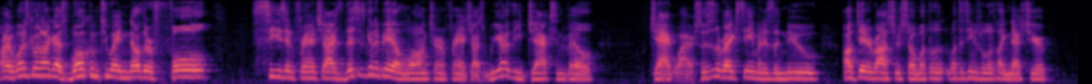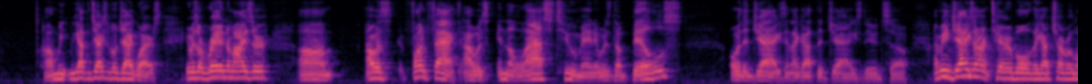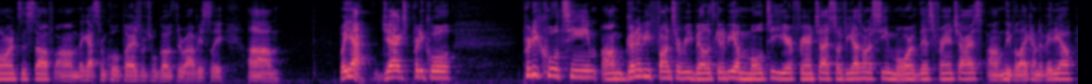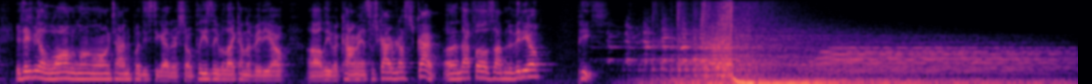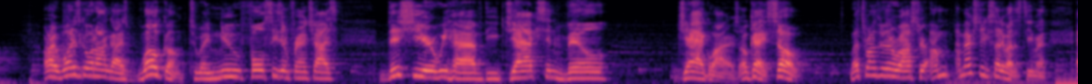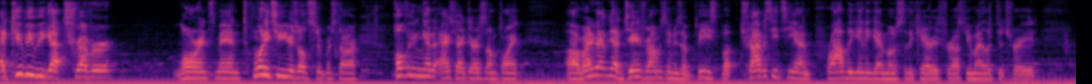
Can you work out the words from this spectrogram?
All right, what is going on, guys? Welcome to another full season franchise. This is going to be a long term franchise. We are the Jacksonville Jaguars. So this is a Regs team. It is a new updated roster. So what the what the teams will look like next year. Um, we, we got the Jacksonville Jaguars. It was a randomizer. Um, I was fun fact. I was in the last two, man. It was the Bills or the Jags, and I got the Jags, dude. So I mean, Jags aren't terrible. They got Trevor Lawrence and stuff. Um, they got some cool players, which we'll go through, obviously. Um, but yeah, Jags pretty cool. Pretty cool team. Um, gonna be fun to rebuild. It's gonna be a multi-year franchise. So if you guys want to see more of this franchise, um, leave a like on the video. It takes me a long, long, long time to put these together. So please leave a like on the video. Uh, leave a comment and subscribe if you're not subscribed. Other than that, fellas, stop in the video. Peace. All right, what is going on, guys? Welcome to a new full season franchise. This year we have the Jacksonville Jaguars. Okay, so let's run through their roster. I'm, I'm actually excited about this team, man. At QB, we got Trevor Lawrence, man, 22 years old superstar. Hopefully, we can get an X Factor at some point. Uh, running back, we got James Robinson, who's a beast, but Travis Etienne probably going to get most of the carries for us. We might look to trade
